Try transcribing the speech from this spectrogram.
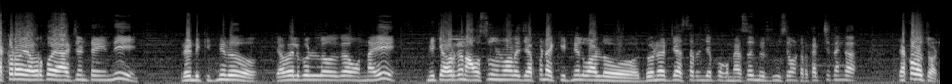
ఎక్కడో ఎవరికో యాక్సిడెంట్ అయింది రెండు కిడ్నీలు అవైలబుల్గా ఉన్నాయి మీకు ఎవరికైనా అవసరం ఉన్న వాళ్ళకి చెప్పండి ఆ కిడ్నీలు వాళ్ళు డొనేట్ చేస్తారని చెప్పి ఒక మెసేజ్ మీరు చూసే ఉంటారు. ఖచ్చితంగా ఎక్కడో చోట.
